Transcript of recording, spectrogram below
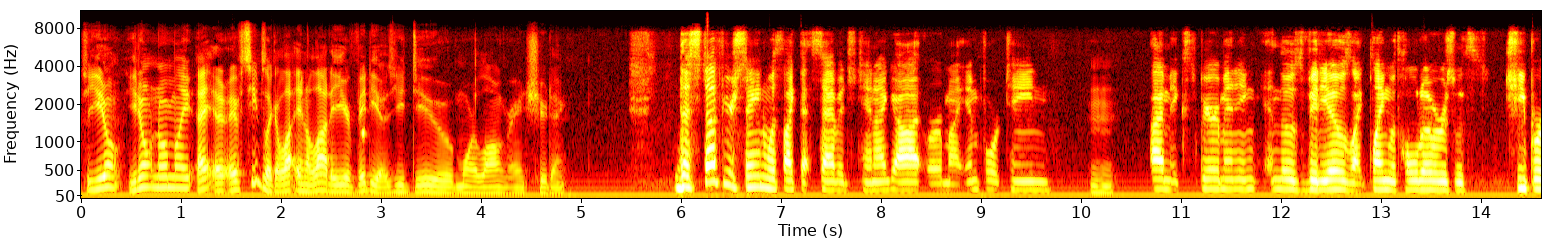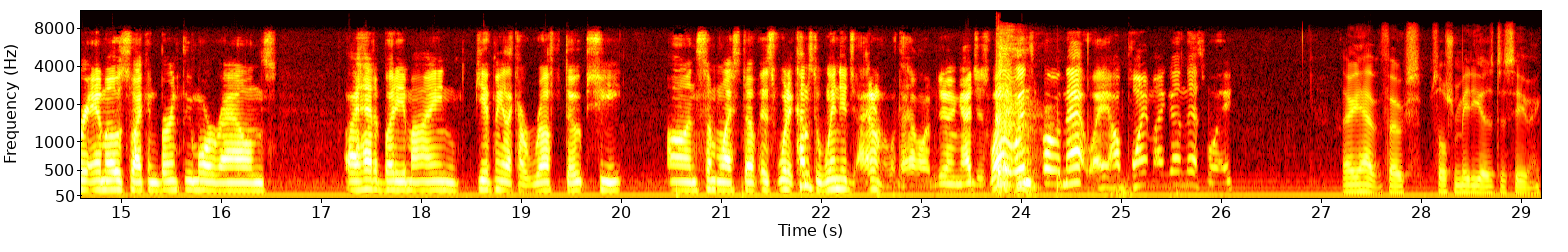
So you don't you don't normally. It seems like a lot in a lot of your videos you do more long range shooting. The stuff you're seeing with like that Savage 10 I got or my M14, Mhm. I'm experimenting in those videos, like playing with holdovers with cheaper ammo so I can burn through more rounds. I had a buddy of mine give me like a rough dope sheet on some of my stuff. Is when it comes to windage, I don't know what the hell I'm doing. I just well, the wind's blowing that way. I'll point my gun this way. There you have it, folks. Social media is deceiving.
